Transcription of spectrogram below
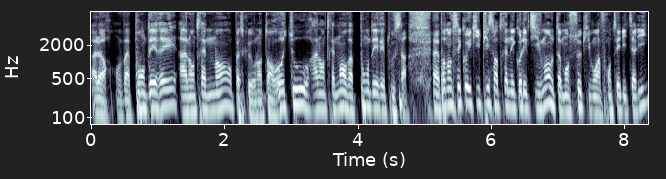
Alors, on va pondérer à l'entraînement, parce qu'on entend retour à l'entraînement, on va pondérer tout ça. Pendant que ses coéquipiers s'entraînaient collectivement, notamment ceux qui vont affronter l'Italie,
